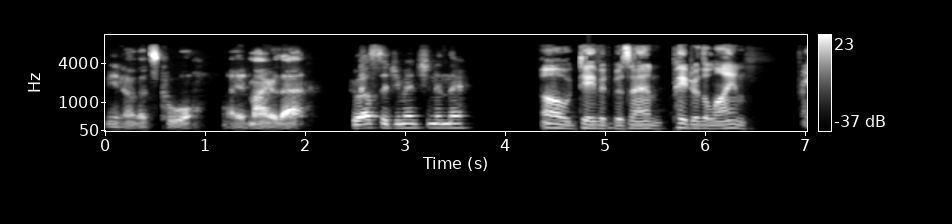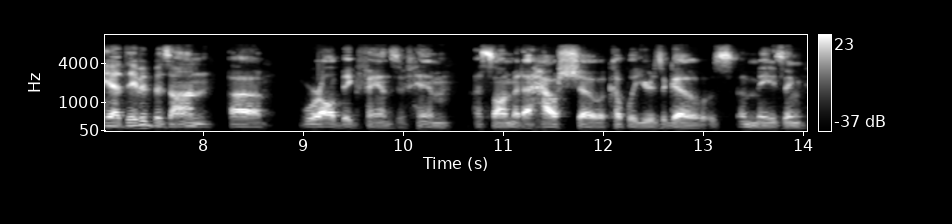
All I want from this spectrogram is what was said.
You know, that's cool. I admire that. Who else did you mention in there? Oh, David Bazan, Pedro the Lion. Yeah, David Bazan. Uh, we're all big fans of him. I saw him at a house show a couple years ago. It was amazing.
